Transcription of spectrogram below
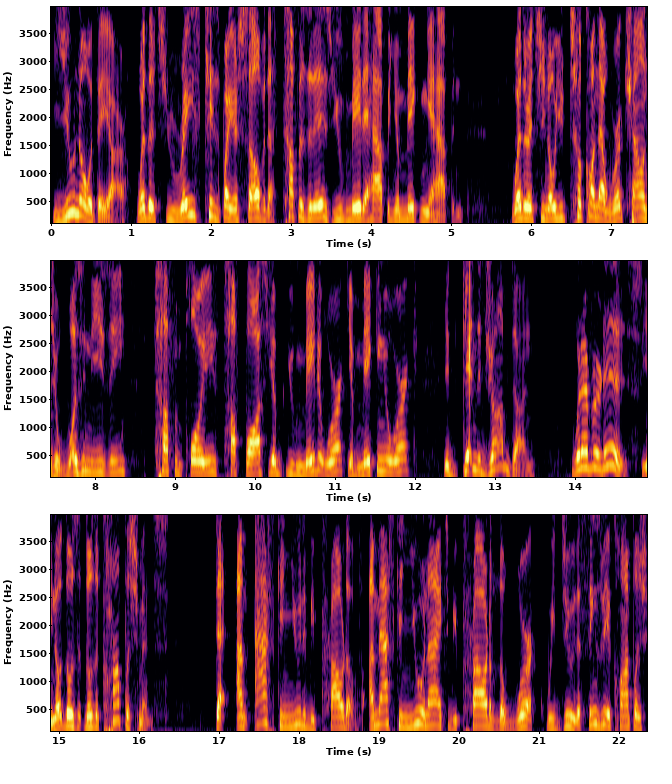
You know what they are. Whether it's you raise kids by yourself, and as tough as it is, you've made it happen, you're making it happen. Whether it's, you know, you took on that work challenge, it wasn't easy, tough employees, tough boss, you, you made it work, you're making it work, you're getting the job done. Whatever it is, you know, those, those accomplishments that I'm asking you to be proud of. I'm asking you and I to be proud of the work we do, the things we accomplish,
